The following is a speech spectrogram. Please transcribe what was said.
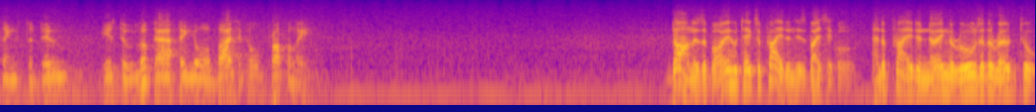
things to do is to look after your bicycle properly. Don is a boy who takes a pride in his bicycle and a pride in knowing the rules of the road too.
